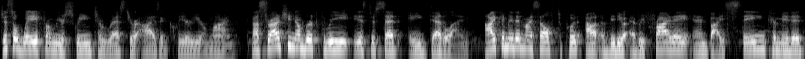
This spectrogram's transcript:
just away from your screen to rest your eyes and clear your mind. Now strategy number three is to set a deadline. I committed myself to put out a video every Friday and by staying committed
